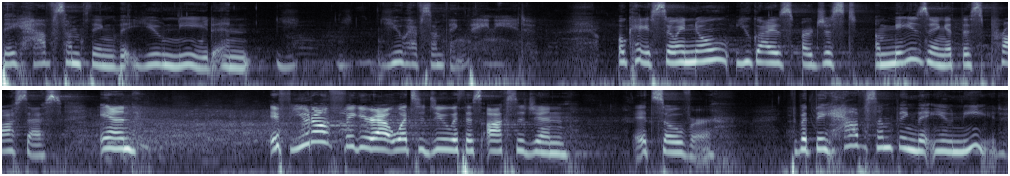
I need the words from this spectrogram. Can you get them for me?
they have something that you need, and you have something they need. Okay, so I know you guys are just amazing at this process. And if you don't figure out what to do with this oxygen, it's over. But they have something that you need.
